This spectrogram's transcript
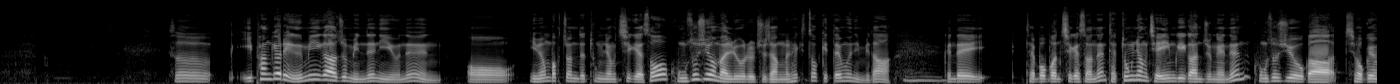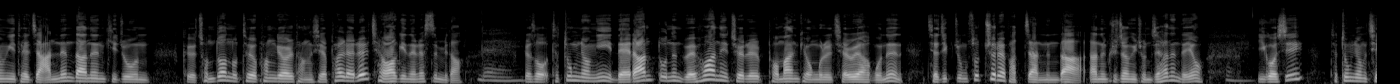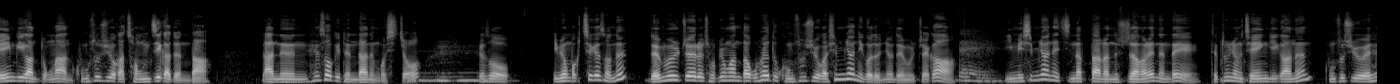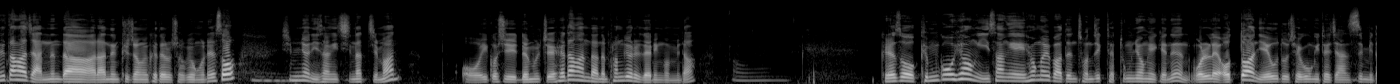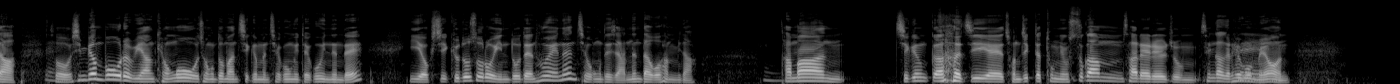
그래서 이 판결의 의미가 좀 있는 이유는 어, 이명박 전 대통령 측에서 공소시효 만료를 주장을 했었기 때문입니다. 음, 근데 이 대법원 측에서는 대통령 재임 기간 중에는 공소시효가 적용이 되지 않는다는 기존 그 전두환 노태우 판결 당시의 판례를 재확인을 했습니다. 네. 그래서 대통령이 내란 또는 외환의 죄를 범한 경우를 제외하고는 재직 중 소출을 받지 않는다라는 규정이 존재하는데요. 네. 이것이 대통령 재임 기간 동안 공소시효가 정지가 된다 라는 해석이 된다는 것이죠. 음, 그래서 이명박 측에서는 뇌물죄를 적용한다고 해도 공소시효가 10년이거든요. 뇌물죄가 네. 이미 10년이 지났다라는 주장을 했는데 대통령 재임 기간은 공소시효에 해당하지 않는다라는 규정을 그대로 적용을 해서 음, 10년 이상이 지났지만 어, 이것이 뇌물죄에 해당한다는 판결을 내린 겁니다. 어, 그래서 금고형 이상의 형을 받은 전직 대통령에게는 원래 어떠한 예우도 제공이 되지 않습니다. 네. 그래서 신변 보호를 위한 경호 정도만 지금은 제공이 되고 있는데 이 역시 교도소로 인도된 후에는 제공되지 않는다고 합니다. 음. 다만 지금까지의 전직 대통령 수감 사례를 좀 생각을 해보면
